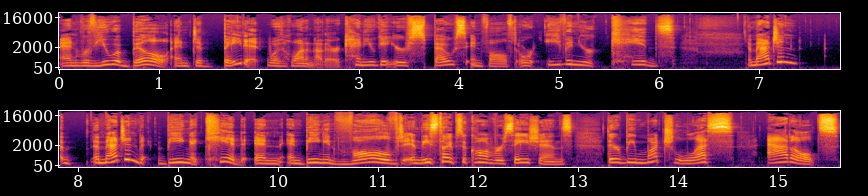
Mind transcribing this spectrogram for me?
and review a bill and debate it with one another. Can you get your spouse involved or even your kids? Imagine imagine being a kid and and being involved in these types of conversations. There'd be much less adults,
